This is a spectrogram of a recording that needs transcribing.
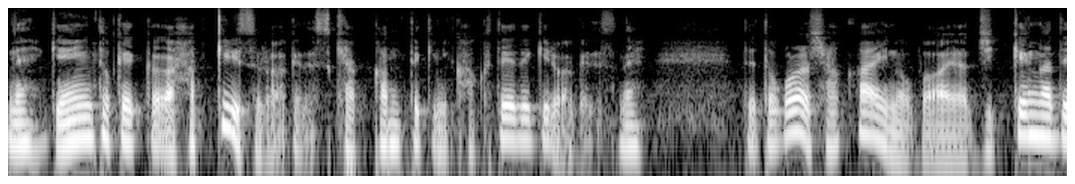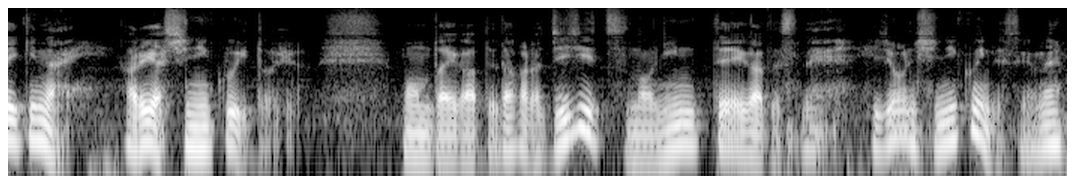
ね原因と結果がはっきりするわけです客観的に確定できるわけですね。でところが社会の場合は実験ができないあるいはしにくいという問題があってだから事実の認定がですね非常にしにくいんですよね。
